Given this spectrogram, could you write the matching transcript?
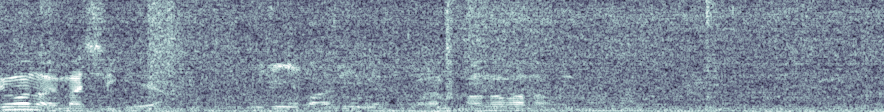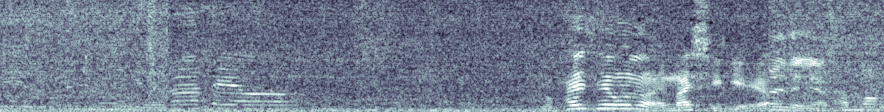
오징어는 얼마씩이에요? 오징어 많이 올랐어. 단어가 나와. 안녕하세요. 이거 활새우는 얼마씩이에요? 그냥 3만 원.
